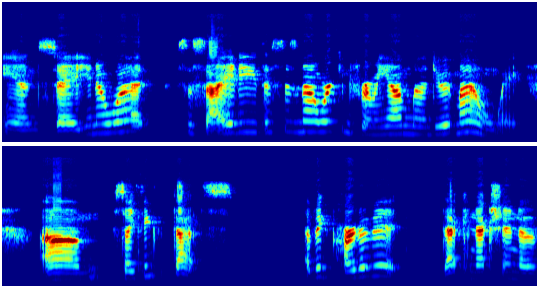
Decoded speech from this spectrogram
and say you know what society, this is not working for me. I'm going to do it my own way. Um, so I think that that's a big part of it. That connection of,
